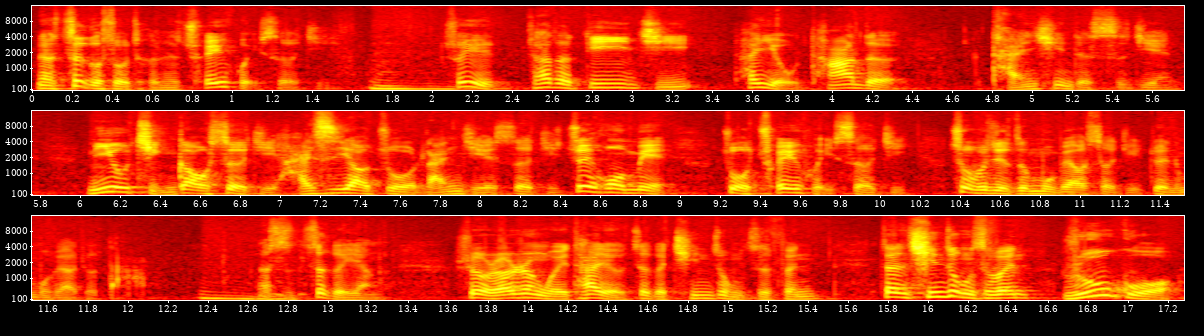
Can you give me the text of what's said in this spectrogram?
那这个时候就可能是摧毁射击。嗯。所以它的第一级，它有它的弹性的时间。你有警告设计，还是要做拦截设计，最后面做摧毁设计，是不是就是目标设计？对的目标就打了。嗯。那是这个样。所以我要认为它有这个轻重之分。但是轻重之分，如果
